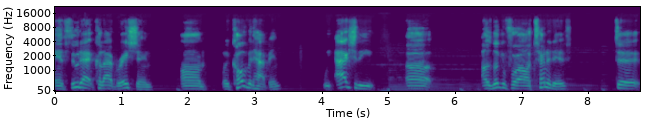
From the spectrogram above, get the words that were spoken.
And through that collaboration, um, when COVID happened, we actually, uh, I was looking for an alternative to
